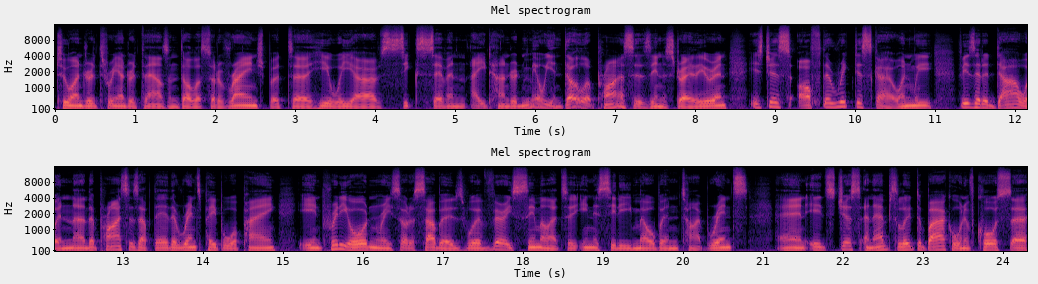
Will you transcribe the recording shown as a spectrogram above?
$200,000, $300,000 sort of range. But uh, here we are, six, seven, eight hundred million dollar prices in Australia. And it's just off the Richter scale. When we visited Darwin, uh, the prices up there, the rents people were paying in pretty ordinary sort of suburbs were very similar to inner city Melbourne type rents, and it's just an absolute debacle. And of course, uh,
